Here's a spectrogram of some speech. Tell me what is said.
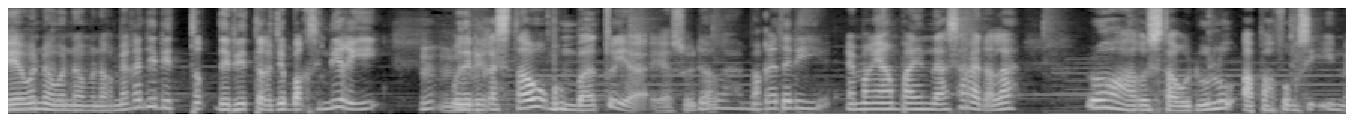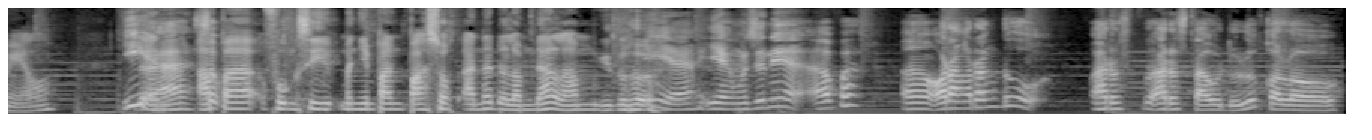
Iya Gitu. benar benar benar. Mereka jadi ter- jadi terjebak sendiri. Mm-mm. Udah dikasih tahu membantu ya ya sudahlah. Makanya tadi emang yang paling dasar adalah lo harus tahu dulu apa fungsi email iya dan se- apa fungsi menyimpan password Anda dalam-dalam gitu loh. iya iya maksudnya apa eh, orang-orang tuh harus harus tahu dulu kalau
